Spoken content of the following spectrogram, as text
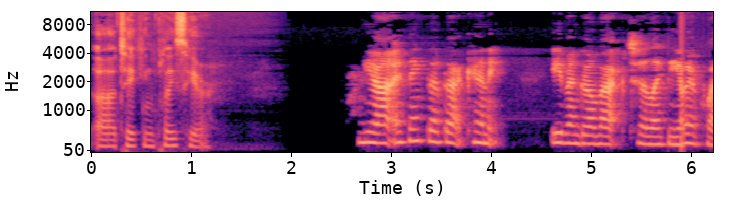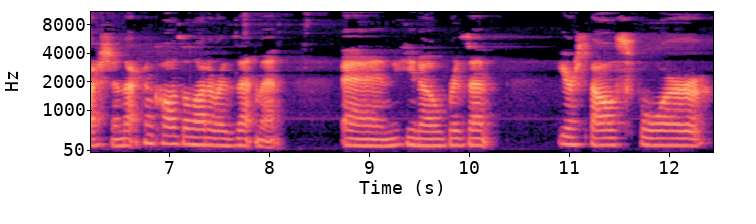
uh, taking place here? Yeah, I think that that can even go back to like the other question that can cause a lot of resentment and, you know, resent your spouse for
